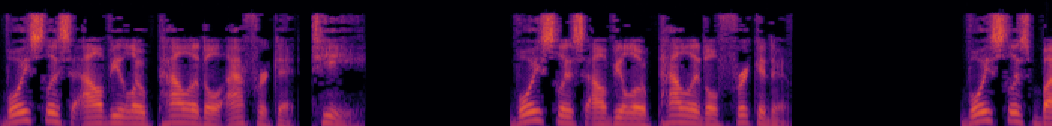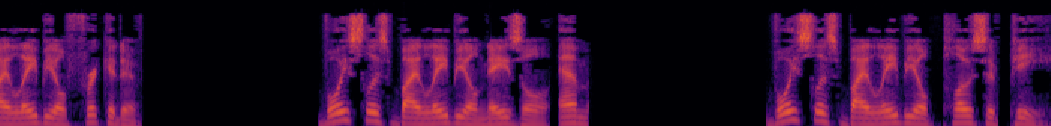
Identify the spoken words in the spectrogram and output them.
Voiceless alveolo-palatal affricate (T), Voiceless alveolo-palatal fricative, Voiceless bilabial fricative, Voiceless bilabial nasal m Voiceless bilabial plosive p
